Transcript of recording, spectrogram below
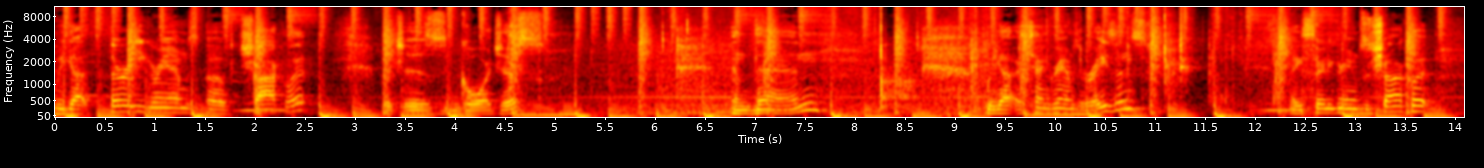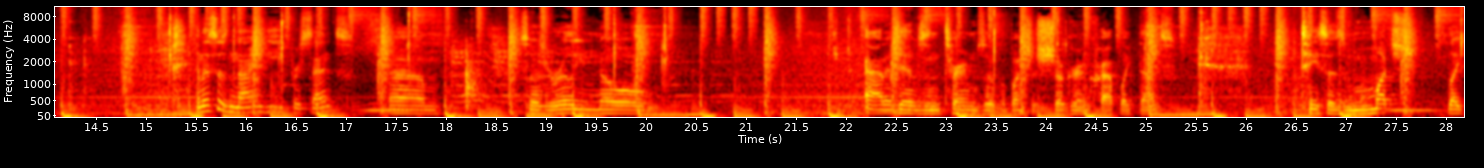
We got 30 grams of chocolate, which is gorgeous. And then we got our 10 grams of raisins, like 30 grams of chocolate. And this is 90%, um, so there's really no additives in terms of a bunch of sugar and crap like that. Tastes as much like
